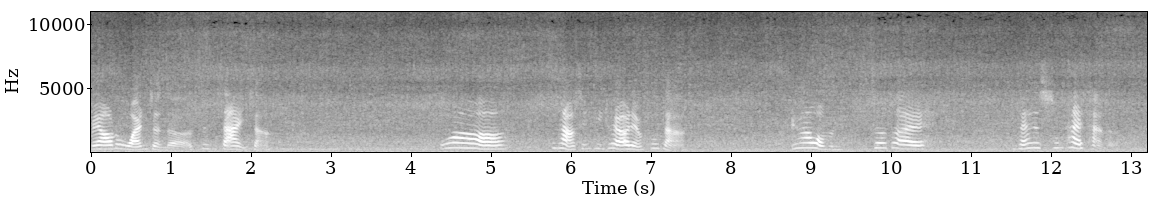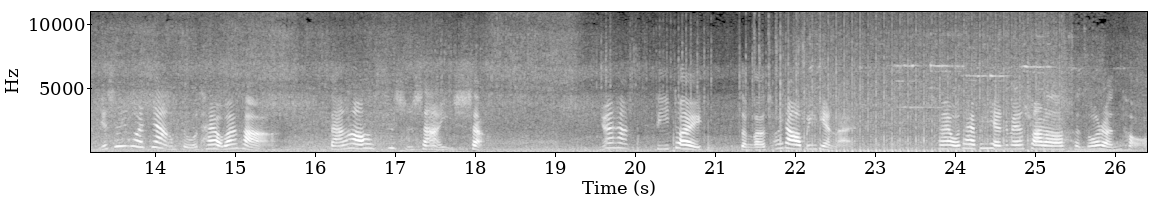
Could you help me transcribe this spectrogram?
没有录完整的四十杀以上，哇，这场心情却有点复杂，因为我们这队实在是输太惨了，也是因为这样子我才有办法达到四十杀以上。因为他敌队整个推到 B 点来，所以我在 B 点那边刷了很多人头。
